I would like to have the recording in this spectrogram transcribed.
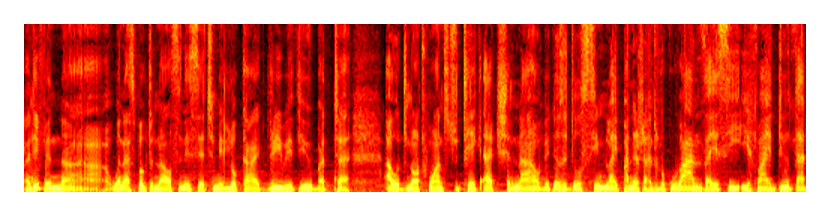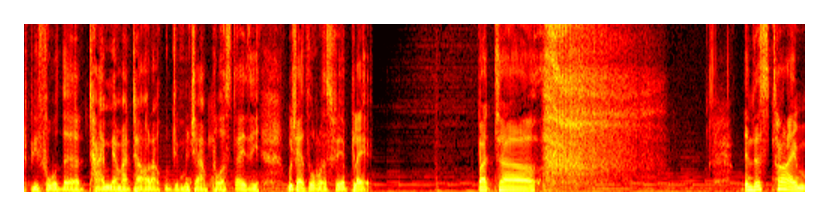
and even uh, when I spoke to Nelson, he said to me, Look, I agree with you, but uh, I would not want to take action now because it will seem like punishment I see if I do that before the time which I thought was fair play. But uh, in this time,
